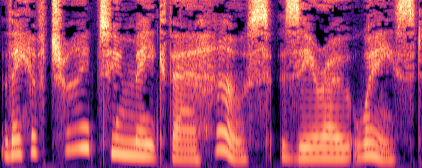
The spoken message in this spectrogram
They have tried to make their house zero waste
